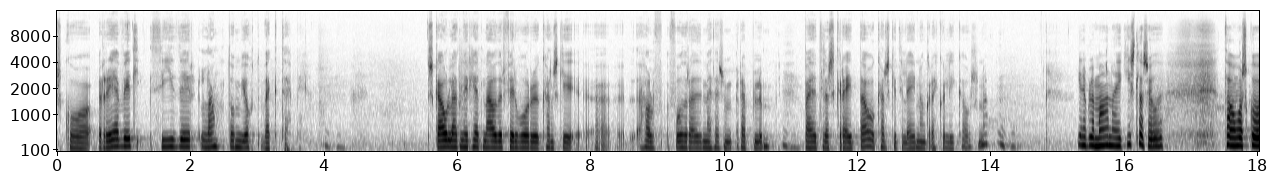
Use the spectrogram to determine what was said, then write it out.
Sko, revill þýðir langt og mjótt vegteppi. Skálarnir hérna áður fyrir voru kannski uh, hálf fóðraðið með þessum reflum, bæði til að skreita og kannski til einangra eitthvað líka og svona. Ég nefnilega mana í gíslasögu, þá var sko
